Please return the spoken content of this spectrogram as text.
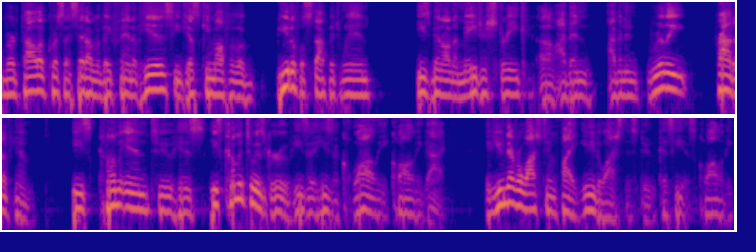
Muratalla, of course, I said I'm a big fan of his. He just came off of a beautiful stoppage win. He's been on a major streak. Uh, I've been I've been really proud of him he's come into his he's come into his groove. He's a he's a quality quality guy. If you've never watched him fight, you need to watch this dude because he is quality.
